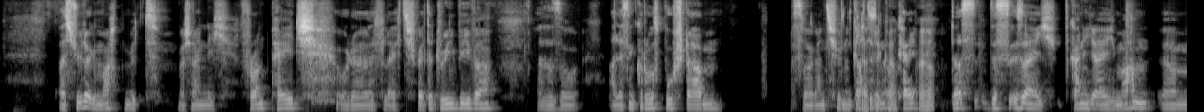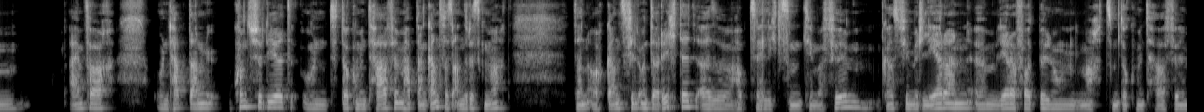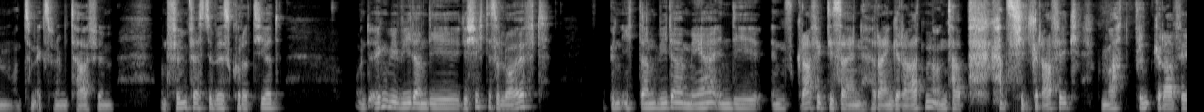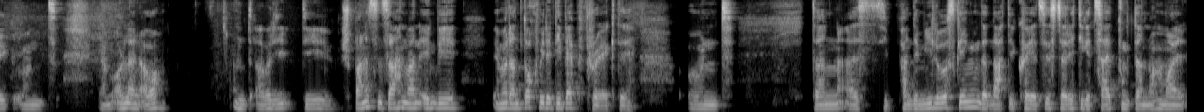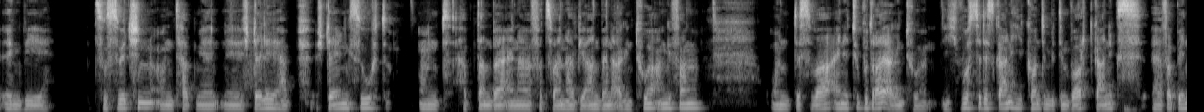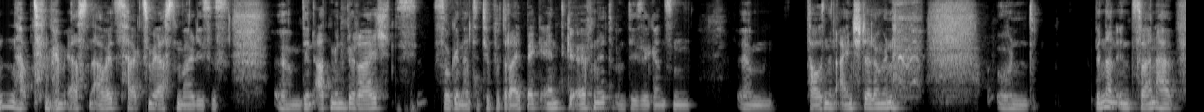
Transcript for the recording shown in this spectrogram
als Schüler gemacht mit wahrscheinlich Frontpage oder vielleicht später Dreamweaver. Also so alles in Großbuchstaben. Das war ganz schön und dachte dann, okay, ja. das, das ist eigentlich, kann ich eigentlich machen, ähm, einfach und habe dann Kunst studiert und Dokumentarfilm, habe dann ganz was anderes gemacht dann auch ganz viel unterrichtet, also hauptsächlich zum Thema Film, ganz viel mit Lehrern, ähm, Lehrerfortbildungen gemacht zum Dokumentarfilm und zum Experimentarfilm und Filmfestivals kuratiert. Und irgendwie, wie dann die Geschichte so läuft, bin ich dann wieder mehr in die ins Grafikdesign reingeraten und habe ganz viel Grafik gemacht, Printgrafik und ähm, online auch. Und aber die die spannendsten Sachen waren irgendwie immer dann doch wieder die Webprojekte. Und dann, als die Pandemie losging, dann dachte ich, okay, jetzt ist der richtige Zeitpunkt, dann nochmal irgendwie zu switchen und habe mir eine Stelle, habe Stellen gesucht und habe dann bei einer, vor zweieinhalb Jahren bei einer Agentur angefangen und das war eine Typo-3-Agentur. Ich wusste das gar nicht, ich konnte mit dem Wort gar nichts äh, verbinden, habe dann beim ersten Arbeitstag zum ersten Mal dieses, ähm, den Admin-Bereich, das sogenannte Typo-3-Backend geöffnet und diese ganzen ähm, tausenden Einstellungen und bin dann in zweieinhalb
